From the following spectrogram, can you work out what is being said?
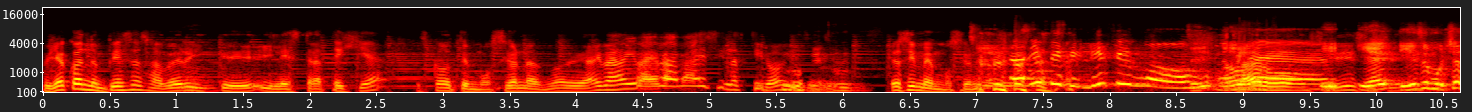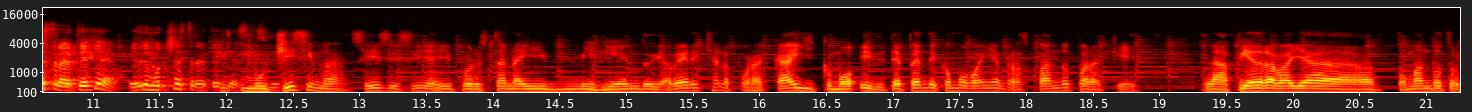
Pero ya cuando empiezas a ver y, que, y la estrategia, es cuando te emocionas, ¿no? De ahí va, ahí va, ahí va, ahí va, y sí las tiró. Y, yo sí me emocioné. está dificilísimo. Sí, no, claro, sí. Y, y hay- y es de mucha estrategia, es de mucha estrategia. sí, sí. Muchísima, sí, sí, sí, ahí por están ahí midiendo y a ver, échala por acá y como y depende cómo vayan raspando para que la piedra vaya tomando otro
